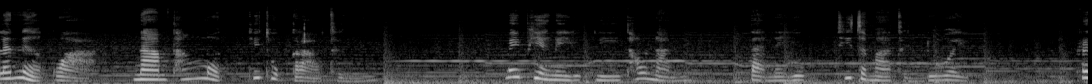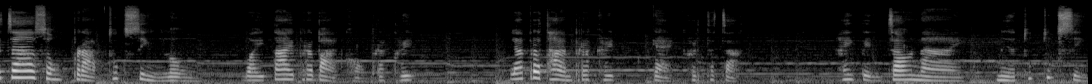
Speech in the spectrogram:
และเหนือกว่านามทั้งหมดที่ถูกกล่าวถึง ไม่เพียงในยุคนี้เท่านั้น แต่ในยุคที่จะมาถึงด้วย พระเจ้าทรงปราบทุกสิ่งลงไว้ใต้พระบาทของพระคริสต์ และประทานพระคริสต์แก่คริสตจักร ให้เป็นเจ้านายเหนือทุกๆสิ่ง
